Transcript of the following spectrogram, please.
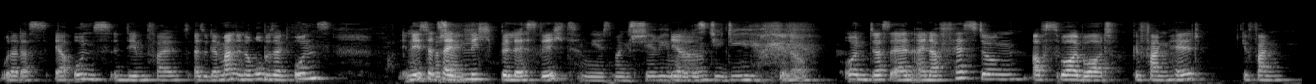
oder dass er uns in dem Fall, also der Mann in der Robe sagt uns, in nächster Zeit nicht belästigt. Nee, das Magisterium Ja. oder das GD. Genau. Und dass er in einer Festung auf Svalbard gefangen hält, gefangen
